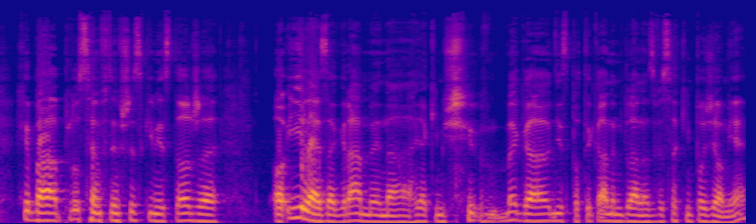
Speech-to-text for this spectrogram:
chyba plusem w tym wszystkim jest to, że o ile zagramy na jakimś mega niespotykanym dla nas wysokim poziomie,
